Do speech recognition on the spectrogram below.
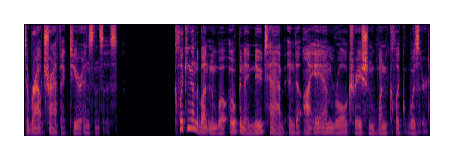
to route traffic to your instances. Clicking on the button will open a new tab in the IAM role creation one-click wizard.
